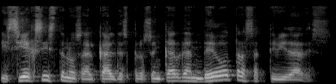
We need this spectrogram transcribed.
Y sí existen los alcaldes, pero se encargan de otras actividades.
